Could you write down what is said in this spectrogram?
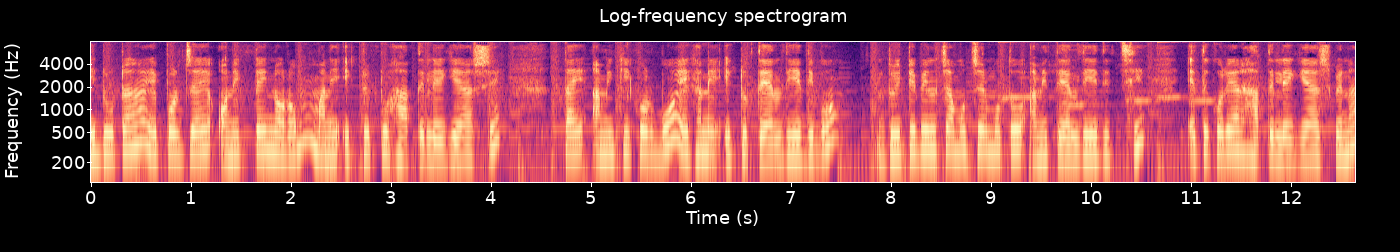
এই ডোটা এ পর্যায়ে অনেকটাই নরম মানে একটু একটু হাতে লেগে আসে। তাই আমি কি করব? এখানে একটু তেল দিয়ে দিব। দুই টেবিল চামচের মতো আমি তেল দিয়ে দিচ্ছি। এতে করে আর হাতে লেগে আসবে না,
